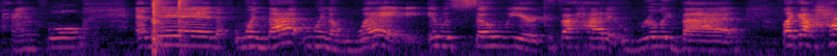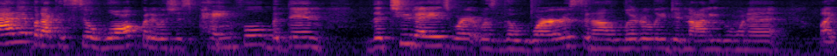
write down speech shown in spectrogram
painful. And then when that went away it was so weird because i had it really bad. Like i had it but i could still walk but it was just painful. But then the two days where it was the worst and I literally did not even want to like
